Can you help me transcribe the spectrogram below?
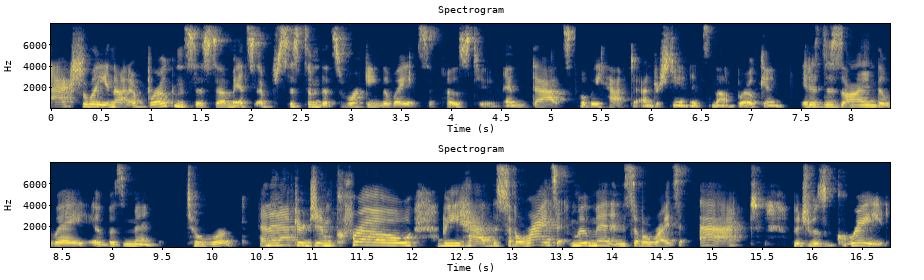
actually not a broken system, it's a system that's working the way it's supposed to. And that's what we have to understand. It's not broken, it is designed the way it was meant to work. And then after Jim Crow, we had the Civil Rights Movement and the Civil Rights Act, which was great.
